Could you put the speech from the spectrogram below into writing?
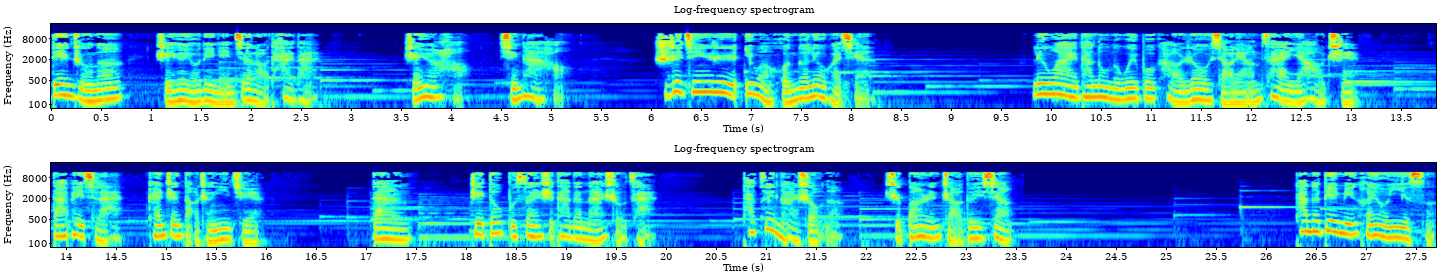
店主呢是一个有点年纪的老太太，人缘好，心态好。时至今日，一碗馄饨六块钱。另外，他弄的微波烤肉、小凉菜也好吃，搭配起来堪称倒成一绝。但，这都不算是他的拿手菜，他最拿手的是帮人找对象。他的店名很有意思，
